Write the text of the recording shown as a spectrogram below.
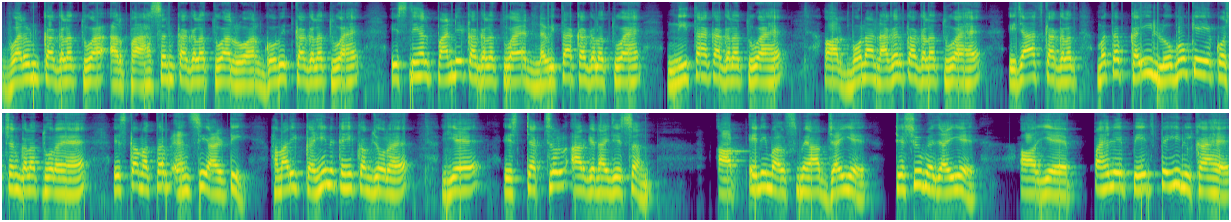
वरुण का गलत हुआ, अरफा हसन का गलत हुआ, रोहन गोविंद का गलत हुआ है। स्नेहल पांडे का गलत हुआ है, नविता का गलत हुआ है, नीता का गलत हुआ है और मोना नागर का गलत हुआ है, इजाज का गलत। मतलब कई लोगों के ये क्वेश्चन गलत हो रहे हैं। इसका मतलब एनसीईआरटी हमारी कहीं न कहीं कमज़ोर है, ये स्ट्रक्चरल ऑर्गेनाइजेशन आप एनिमल्स में आप जाइए टिश्यू में जाइए, और ये पहले पेज पे ही लिखा है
